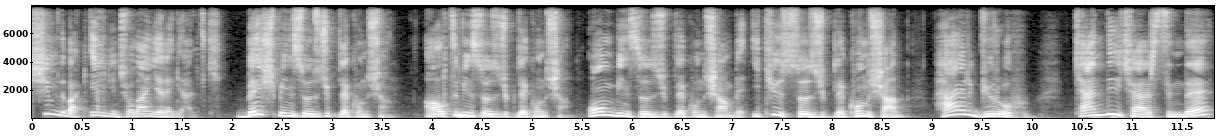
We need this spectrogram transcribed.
Şimdi bak ilginç olan yere geldik. 5000 sözcükle konuşan, 6000 sözcükle konuşan, 10.000 sözcükle konuşan ve 200 sözcükle konuşan her güruh kendi içerisinde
